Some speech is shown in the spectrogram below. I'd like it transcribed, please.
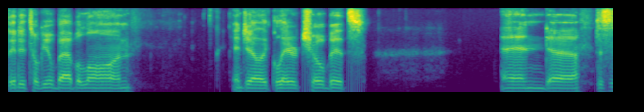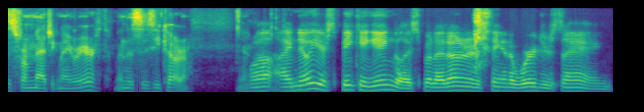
They did Tokyo Babylon, Angelic Layer Chobits, and uh, this is from Magic Knight Earth, and this is Hikaru. Yeah. Well, I know you're speaking English, but I don't understand a word you're saying.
